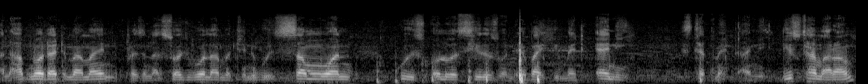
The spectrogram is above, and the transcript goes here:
And I have no doubt in my mind, President Asiwaju Bola Tinubu is someone who is always serious whenever he made any statement. And this time around,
